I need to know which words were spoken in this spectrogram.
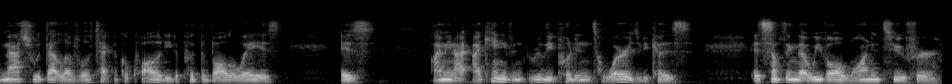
matched with that level of technical quality to put the ball away is is I mean I, I can't even really put it into words because it's something that we've all wanted to for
